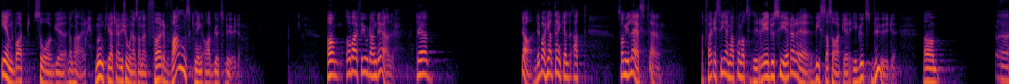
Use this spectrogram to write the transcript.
enbart såg eh, de här muntliga traditionerna som en förvanskning av Guds bud. Och varför gjorde han det? det? Ja, det var helt enkelt att, som vi läste, att fariseerna på något sätt reducerade vissa saker i Guds bud. Eh,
